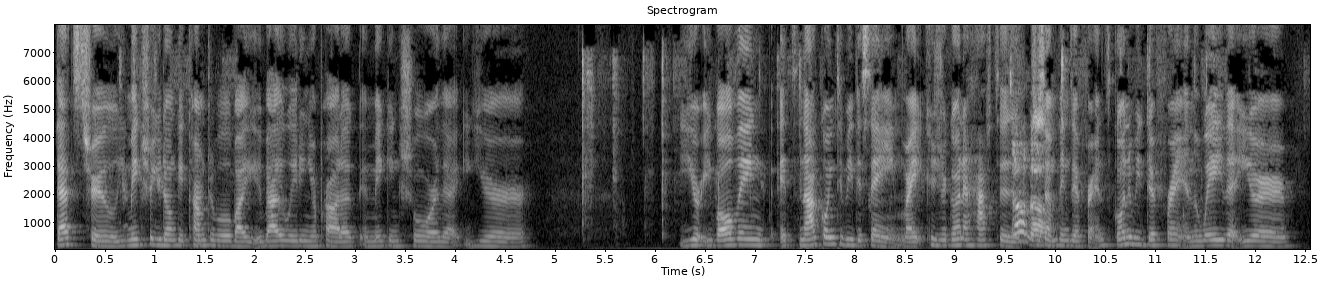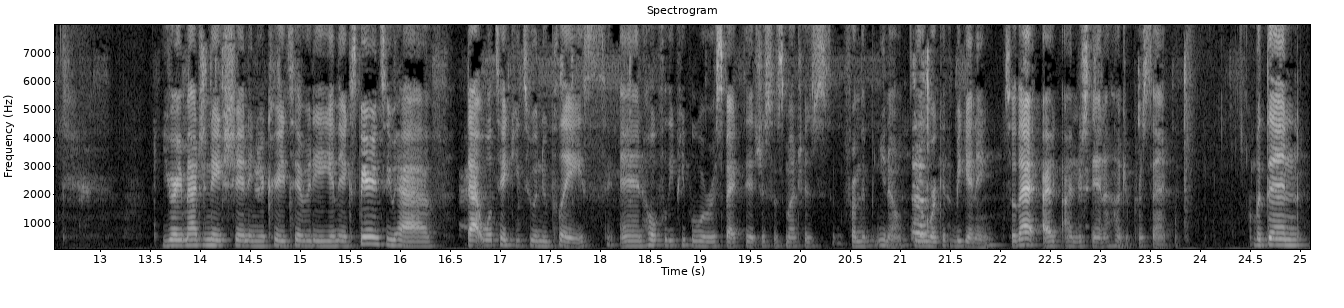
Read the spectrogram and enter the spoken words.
that's true. You make sure you don't get comfortable by evaluating your product and making sure that you're you're evolving. It's not going to be the same right? Because you're going to have to oh, no. do something different. It's going to be different in the way that you're your imagination and your creativity and the experience you have that will take you to a new place. And hopefully people will respect it just as much as from the you know your work at the beginning. So that i, I understand 100% but then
